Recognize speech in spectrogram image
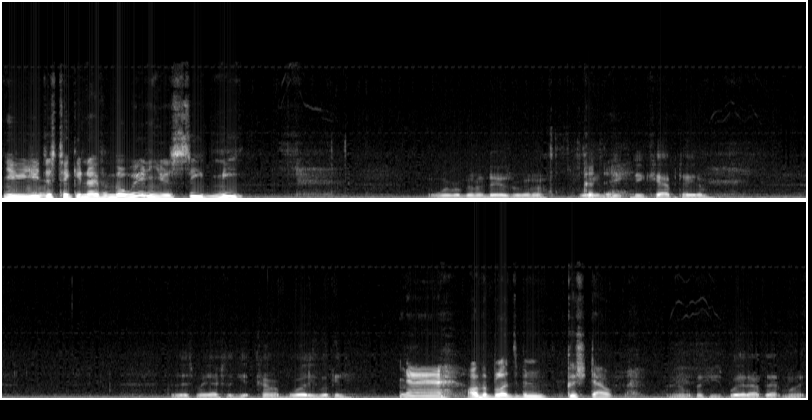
You you Mhm. just take your knife and go in and you see meat. What we're going to do is we're going to gonna de- decapitate them. This may actually get kind of bloody looking. Nah, all the blood's been gushed out. I don't think he's bled out that much.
